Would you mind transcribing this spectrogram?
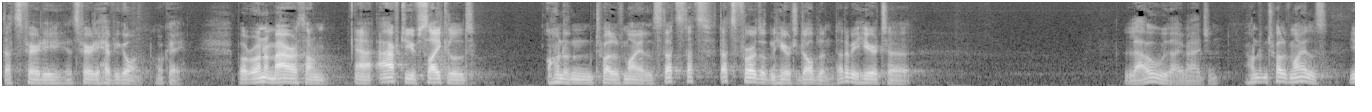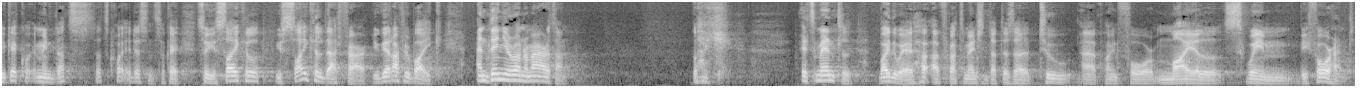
that's, fairly, that's fairly heavy going, okay. But run a marathon uh, after you've cycled 112 miles, that's, that's, that's further than here to Dublin. That'll be here to Louth, I imagine. 112 miles. You get, I mean, that's, that's quite a distance. Okay, so you cycle, you cycle that far, you get off your bike, and then you run a marathon. Like, it's mental. By the way, I, I forgot to mention that there's a 2.4 mile swim beforehand.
